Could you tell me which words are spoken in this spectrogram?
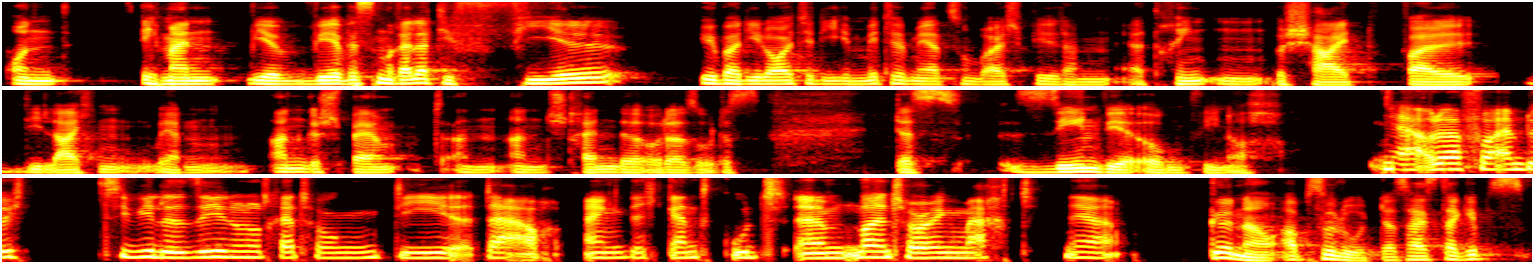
Und ich meine, wir, wir wissen relativ viel über die Leute, die im Mittelmeer zum Beispiel dann ertrinken, Bescheid, weil die Leichen werden angesperrt an, an Strände oder so. Das, das sehen wir irgendwie noch. Ja, oder vor allem durch zivile Seenotrettung, die da auch eigentlich ganz gut ähm, Monitoring macht. Ja. Genau, absolut. Das heißt, da gibt es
